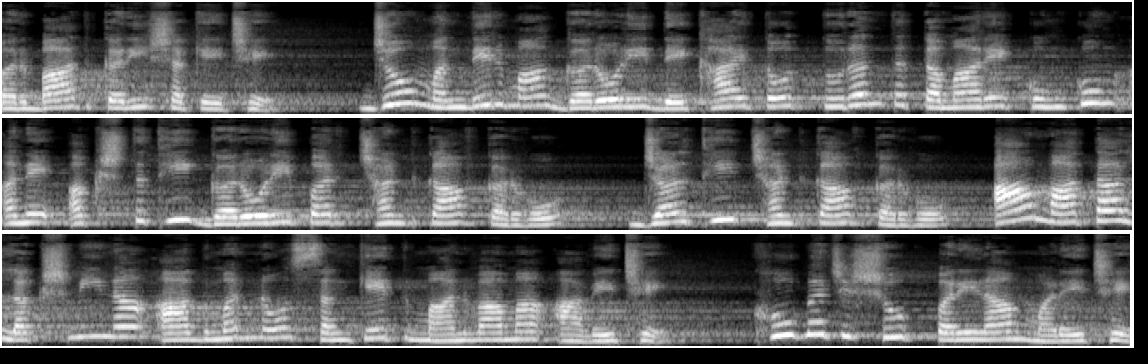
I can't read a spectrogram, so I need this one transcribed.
બરબાદ કરી શકે છે. જો મંદિરમાં ગરોળી દેખાય તો તુરંત તમારે કુમકુમ અને અક્ષતથી ગરોળી પર છંટકાવ કરવો, જળથી છંટકાવ કરવો. આ માતા લક્ષ્મીના આગમનનો સંકેત માનવામાં આવે છે. ખૂબ જ શુભ પરિણામ મળે છે.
